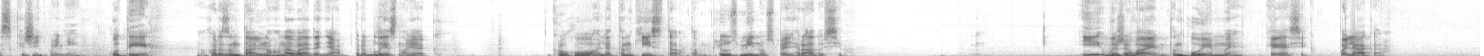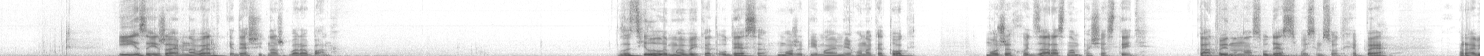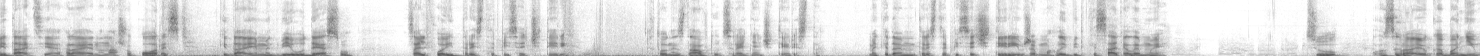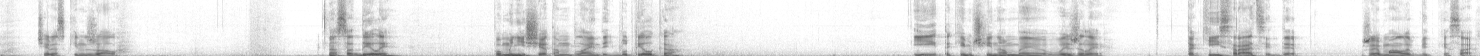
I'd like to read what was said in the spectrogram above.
Скажіть мені, кути горизонтального наведення приблизно як кругоогляд танкіста, там плюс-мінус 5 градусів. І виживаємо. Танкуємо ми кесік поляка. І заїжджаємо наверх, кидешить наш барабан. Зацілили ми викат Одеса, може піймаємо його на каток. Може, хоч зараз нам пощастить. Вкатує на нас Одес 800 хп. Гравітація грає на нашу користь. Кидаємо дві Одесу з альфой 354. Хто не знав, тут середня 400. Ми кидаємо на 354 і вже могли б відкисати, але ми цю зграю кабанів через кінжал насадили. По мені ще там блайндить бутилка. І таким чином ми вижили в такій сраці, де вже мали б відкисати.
